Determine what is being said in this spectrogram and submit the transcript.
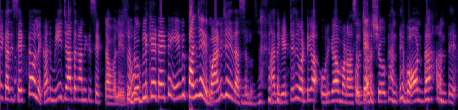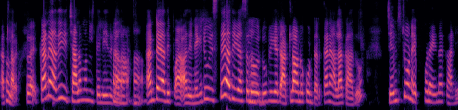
మీకు అది సెట్ అవ్వలేదు కానీ మీ జాతకానికి సెట్ అవ్వలేదు. డూప్లికేట్ అయితే ఏమి పని చేయదు. పని చేయదు అసలు. అది పెట్టింది ఒట్టిగా ఉరిగా మనం అసలు. షోక్ అంతే బాగుందా? అంతే అట్లా. కానీ అది చాలా మందికి తెలియదు కదా. అంటే అది అది నెగిటివ్ ఇస్తే అది అసలు. డూప్లికేట్ అట్లా అనుకుంటారు. కానీ అలా కాదు. జెమ్ స్టోన్ ఎప్పుడైనా కానీ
